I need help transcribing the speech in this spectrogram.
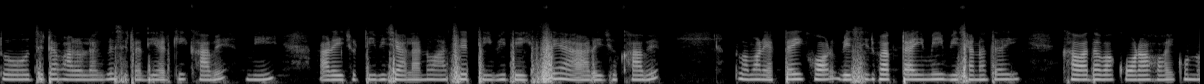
তো যেটা ভালো লাগবে সেটা দিয়ে আর কি খাবে মেয়ে। আর এই যে টিভি চালানো আছে, টিভি দেখছে আর এই যে খাবে। তো আমার একটাই ঘর। বেশিরভাগ টাইমেই বিছানাতেই খাওয়া দাওয়া করা হয়। কোনো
